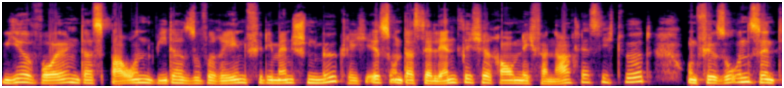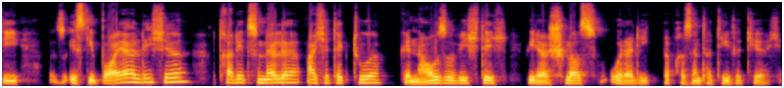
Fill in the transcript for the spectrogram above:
wir wollen, dass Bauen wieder souverän für die Menschen möglich ist und dass der ländliche Raum nicht vernachlässigt wird. Und für so uns sind die, ist die bäuerliche, traditionelle Architektur genauso wichtig wie das Schloss oder die repräsentative Kirche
